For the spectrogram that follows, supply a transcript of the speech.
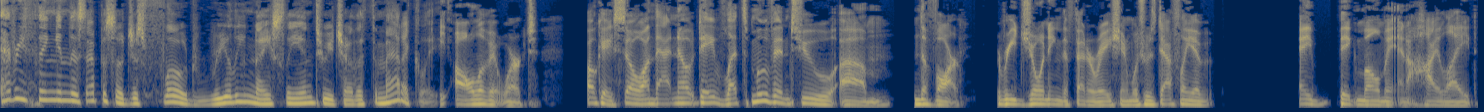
everything in this episode just flowed really nicely into each other thematically. all of it worked. Okay, so on that note, Dave, let's move into um Ni'Var rejoining the Federation, which was definitely a a big moment and a highlight.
